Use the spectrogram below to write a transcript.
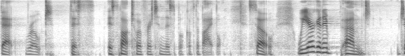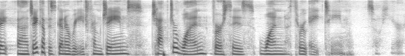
that wrote this. Is thought to have written this book of the Bible. So we are going to. Um, J- uh, Jacob is going to read from James chapter 1, verses 1 through 18. So here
